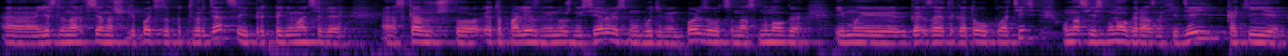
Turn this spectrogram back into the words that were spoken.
э, если все наши гипотезы подтвердятся и предприниматели скажут, что это полезный и нужный сервис, мы будем им пользоваться, нас много, и мы за это готовы платить, у нас есть много разных идей, какие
